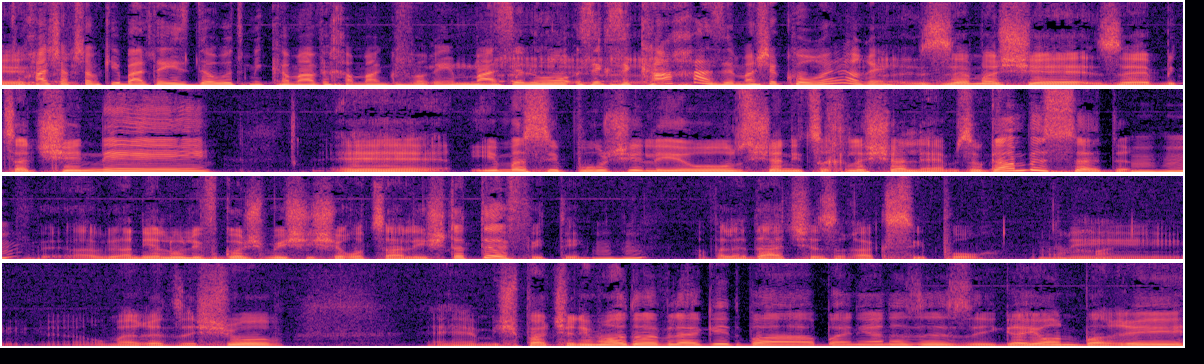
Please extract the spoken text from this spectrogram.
אני בטוחה שעכשיו קיבלת הזדהות מכמה וכמה גברים. מה, זה לא... זה ככה, זה מה שקורה הרי. זה מה ש... זה מצד שני, אה, אם הסיפור שלי הוא שאני צריך לשלם, זה גם בסדר. מהמם. אני עלול לפגוש מישהי שרוצה להשתתף איתי, מהמם. אבל לדעת שזה רק סיפור. נכון. אני אומר את זה שוב. אה, משפט שאני מאוד אוהב להגיד בעניין הזה, זה היגיון בריא,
